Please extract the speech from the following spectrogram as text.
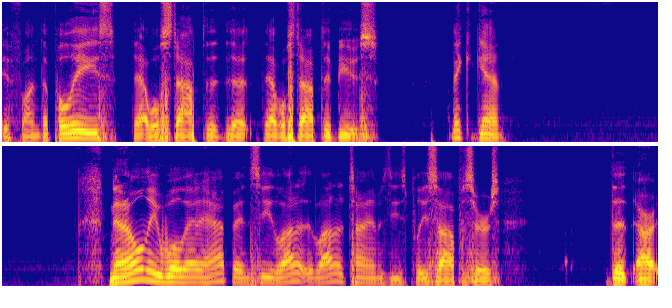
defund the police that will stop the, the that will stop the abuse think again not only will that happen, see a lot of a lot of times these police officers that are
